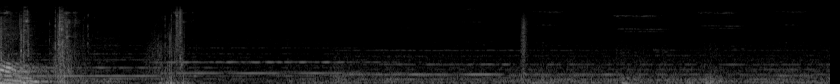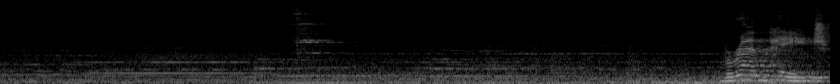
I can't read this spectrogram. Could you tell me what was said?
Fall. Rampage.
